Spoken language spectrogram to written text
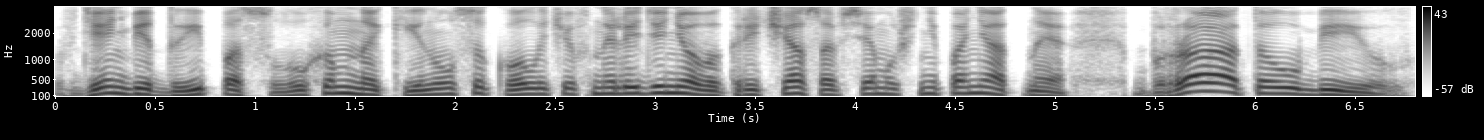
В день беды, по слухам, накинулся Колычев на Леденева, крича совсем уж непонятное «Брата убил!»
